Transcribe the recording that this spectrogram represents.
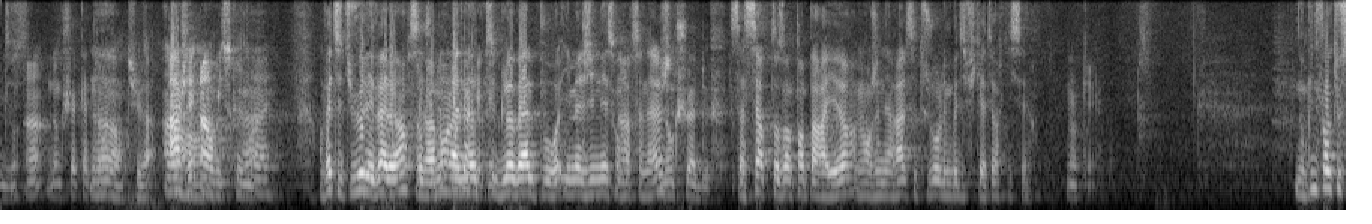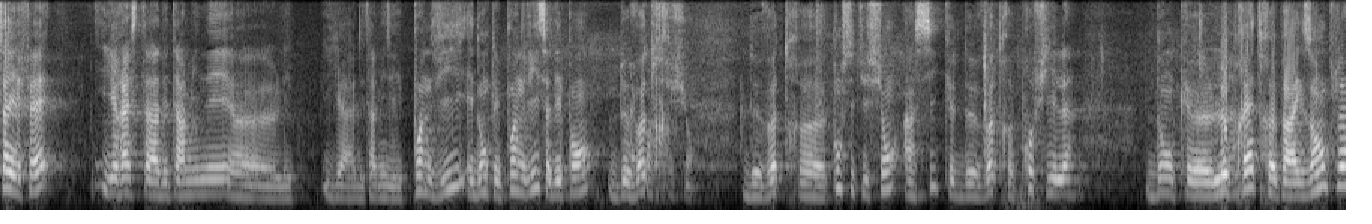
Niveau 1, donc je suis à 14. Non, non, tu as un. Ah, j'ai en- un, oui, excuse-moi. Ah ouais. En fait, si tu veux, les valeurs, c'est vraiment la note globale pour imaginer son Ah, personnage. Donc je suis à 2. Ça sert de temps en temps par ailleurs, mais en général, c'est toujours les modificateurs qui servent. Ok. Donc une fois que tout ça est fait, il reste à déterminer euh, les, il y a à déterminer les points de vie, et donc les points de vie, ça dépend de La votre, constitution. de votre euh, constitution ainsi que de votre profil. Donc euh, le prêtre, par exemple,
